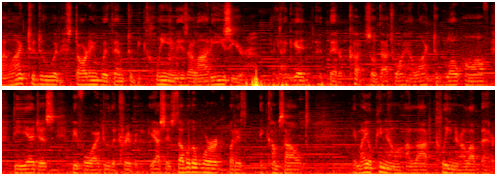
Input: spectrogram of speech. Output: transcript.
I like to do it starting with them to be clean is a lot easier. I get a better cut. So that's why I like to blow off the edges before I do the trimming. Yes, it's double the work, but it comes out, in my opinion, a lot cleaner, a lot better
